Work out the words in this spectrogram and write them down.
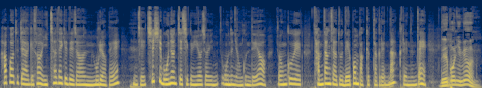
하버드 대학에서 2차 세계 대전 무렵에 이제 75년째 지금 이어져 있- 오는 연구인데요. 연구의 담당자도 네 번 바뀌었다 그랬나? 그랬는데 네 번이면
